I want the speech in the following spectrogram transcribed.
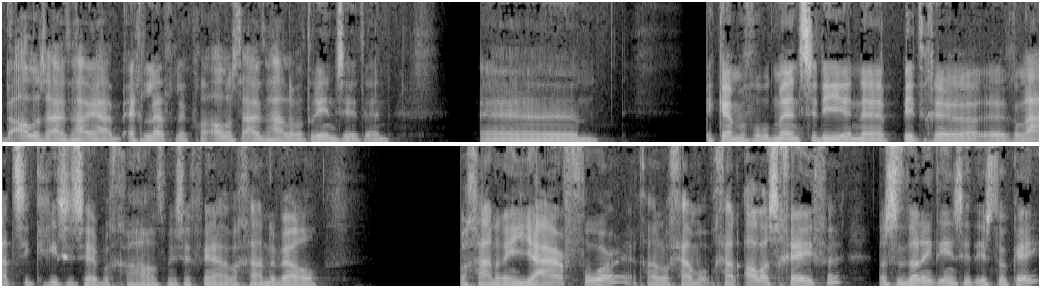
de alles uithalen. Ja, echt letterlijk. Gewoon alles uithalen wat erin zit. En ik ken bijvoorbeeld mensen die een eh, pittige eh, relatiecrisis hebben gehad. En zeggen van ja, we gaan er wel. We gaan er een jaar voor. We gaan, we gaan, we gaan alles geven. Als er dan niet in zit, is het oké. Als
